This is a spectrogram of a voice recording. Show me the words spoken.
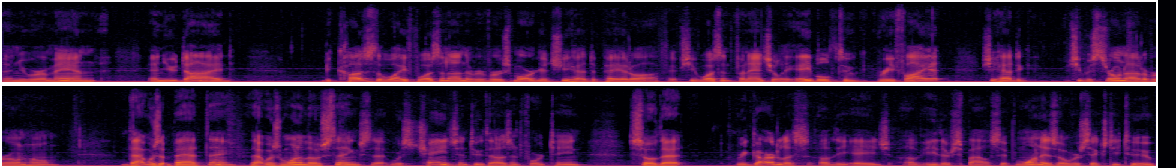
and you were a man and you died, because the wife wasn't on the reverse mortgage, she had to pay it off. If she wasn't financially able to refi it, she had to she was thrown out of her own home. That was a bad thing. That was one of those things that was changed in 2014 so that regardless of the age of either spouse, if one is over 62,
